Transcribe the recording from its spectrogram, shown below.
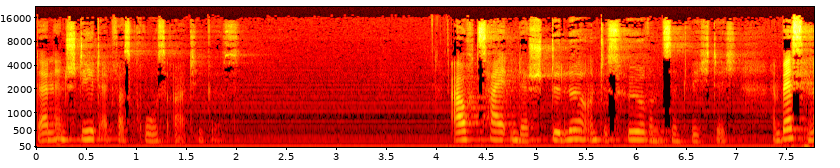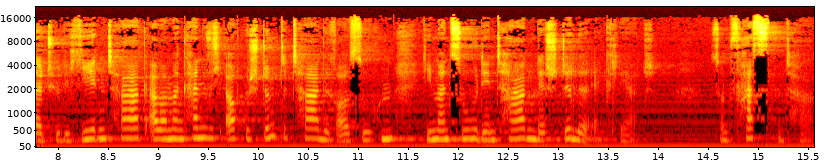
dann entsteht etwas Großartiges. Auch Zeiten der Stille und des Hörens sind wichtig. Am besten natürlich jeden Tag, aber man kann sich auch bestimmte Tage raussuchen, die man zu den Tagen der Stille erklärt so ein Fastentag.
